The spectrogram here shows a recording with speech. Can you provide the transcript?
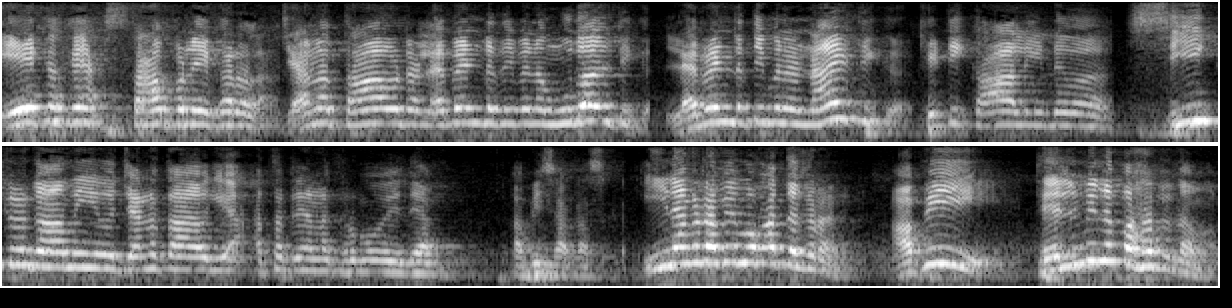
ඒකකයක් ස්ථාපනය කරලා ජනතාවට ලැබෙන්න තිබෙන මුදල් ටික ලැබෙන්න තිබෙන ණය ටික කෙටි කාලීනව ශීඝ්‍රගාමීව ජනතාවගේ අතට යන ක්‍රමවේදයක් අපි සකස් කරා. ඊළඟට අපි මොකද්ද කරන්නේ? අපි තෙල් මිල පහත තමයි.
